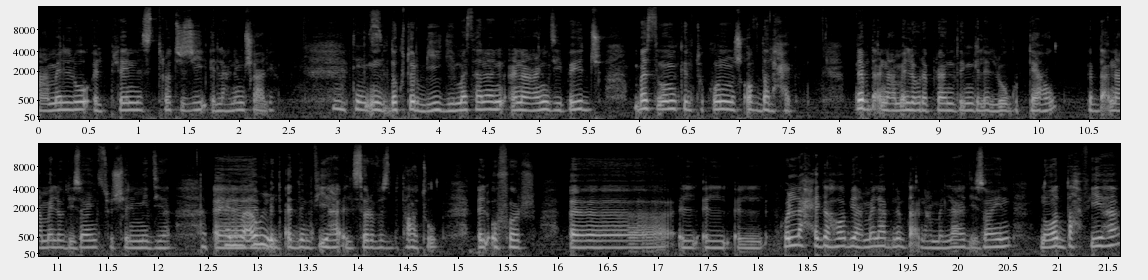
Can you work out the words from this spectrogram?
أعمل له ال plan strategy اللي هنمشي عليها ممتاز. الدكتور بيجي مثلا أنا عندي page بس ممكن تكون مش أفضل حاجة. بنبدأ نعمل له rebranding لل logo بتاعه نبدأ نعمل له design social media طب حلو آه، قوي. بتقدم فيها ال service بتاعته ال offer آه ال ال ال كل حاجة هو بيعملها بنبدأ نعمل لها design نوضح فيها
